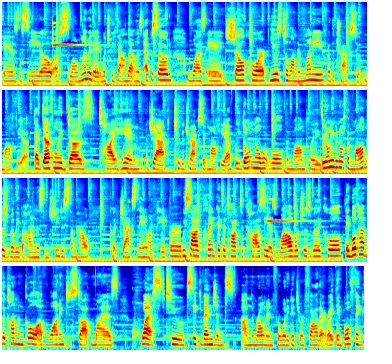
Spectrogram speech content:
is the CEO of Sloan Limited, which we found out in this episode was a shell corp used to launder money for the tracksuit mafia. That definitely does tie him, Jack, to the tracksuit mafia. We don't know what role the mom plays. We don't even know if the mom is really behind this and she just somehow put Jack's name on paper. We saw Clint get to talk to Kazi as well, which was really cool. They both have the common goal of wanting to stop Maya's quest to seek vengeance on the Ronin for what he did to her father, right? They both think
